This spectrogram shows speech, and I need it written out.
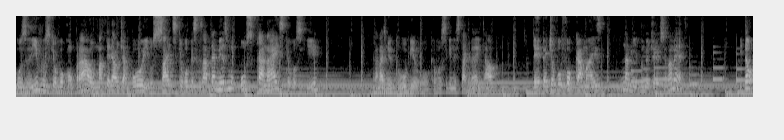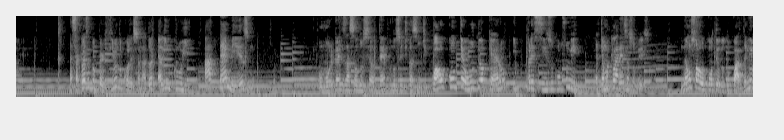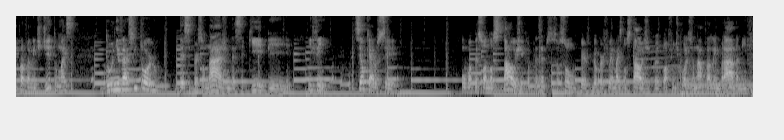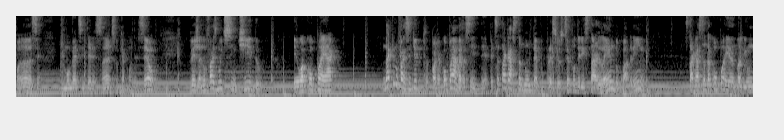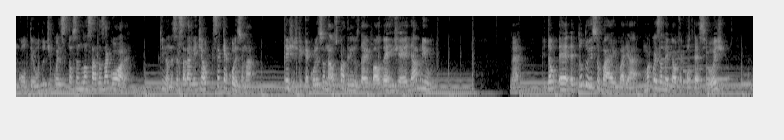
Os livros que eu vou comprar, o material de apoio, os sites que eu vou pesquisar, até mesmo os canais que eu vou seguir, canais no YouTube ou que eu vou seguir no Instagram e tal. De repente eu vou focar mais na no meu direcionamento. Então, essa coisa do perfil do colecionador, ela inclui até mesmo uma organização do seu tempo no sentido assim de qual conteúdo eu quero e preciso consumir. É ter uma clareza sobre isso. Não só o conteúdo do quadrinho propriamente dito, mas do universo em torno desse personagem, dessa equipe, enfim. Se eu quero ser uma pessoa nostálgica, por exemplo, se eu sou meu perfil é mais nostálgico, eu tô afim de colecionar para lembrar da minha infância, de momentos interessantes do que aconteceu. Veja, não faz muito sentido eu acompanhar. Não é que não faz sentido, você pode acompanhar, mas assim, de repente você está gastando um tempo precioso que você poderia estar lendo o quadrinho, está gastando acompanhando ali um conteúdo de coisas que estão sendo lançadas agora, que não necessariamente é algo que você quer colecionar. Tem gente que quer colecionar os quadrinhos da Ebal, da RGE da Abril. Né? Então, é, é, tudo isso vai variar. Uma coisa legal que acontece hoje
